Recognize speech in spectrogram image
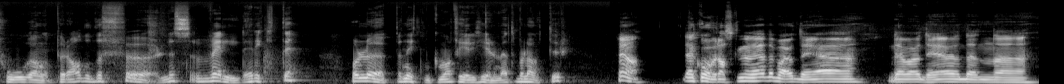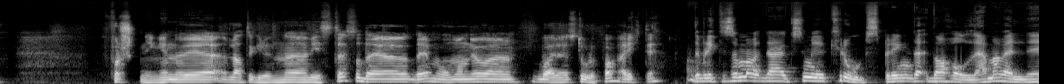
to ganger på rad, og det føles veldig riktig å løpe 19,4 km på langtur. Ja, det er ikke overraskende det. Det var jo det, det, var jo det den eh, forskningen vi la til grunn eh, viste, så det, det må man jo eh, bare stole på er riktig. Det, blir ikke så, det er ikke så mye krumspring. Da holder jeg meg veldig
